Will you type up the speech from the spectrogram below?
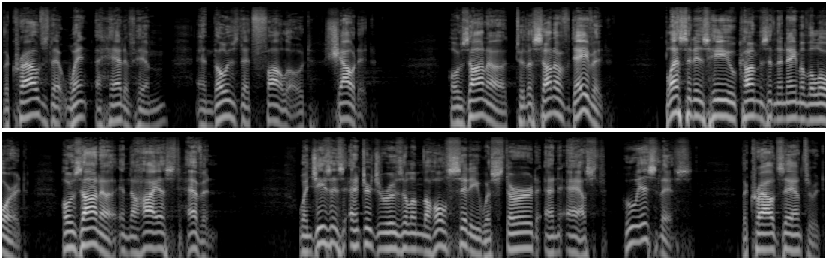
The crowds that went ahead of him and those that followed shouted, Hosanna to the Son of David! Blessed is he who comes in the name of the Lord. Hosanna in the highest heaven. When Jesus entered Jerusalem, the whole city was stirred and asked, Who is this? The crowds answered,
